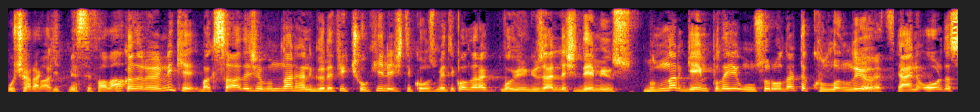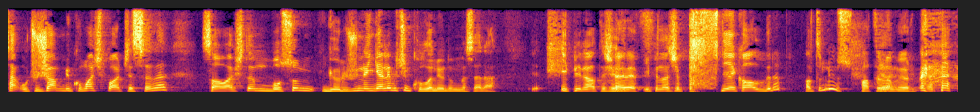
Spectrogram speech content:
uçarak Bak, gitmesi falan. O kadar önemli ki bak sadece bunlar hani grafik çok iyileşti, kozmetik olarak oyun güzelleşti demiyorsun. Bunlar gameplay'e unsur olarak da kullanılıyor. Evet. Yani orada sen uçuşan bir kumaş parçasını savaştığın boss'un görüşünü engellemek için kullanıyordun mesela. İpini ateş edip, Evet. ipini açıp puf diye kaldırıp hatırlıyorsun. Hatırlamıyorum.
